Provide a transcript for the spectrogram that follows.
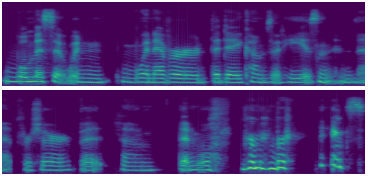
we'll miss it when whenever the day comes that he isn't in that for sure. But um, then we'll remember things.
